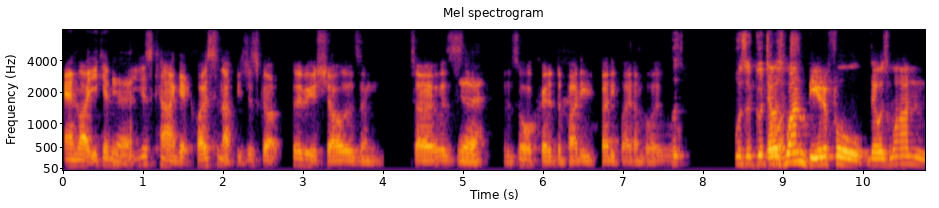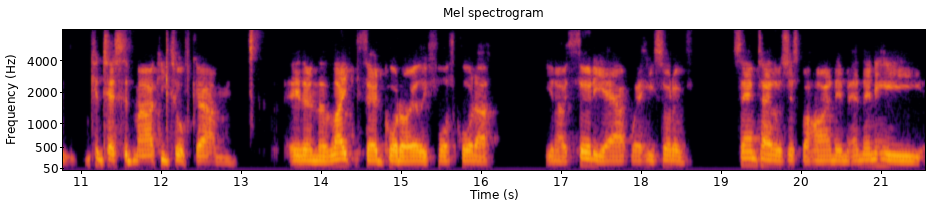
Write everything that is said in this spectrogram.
and like you can, Yeah. you just can't get close enough. He's just got two bigger shoulders, and so it was. Yeah. It was all credit to Buddy. Buddy played unbelievable. Was- Was it good to There was watch? one beautiful. There was one contested mark he took um, either in the late third quarter or early fourth quarter. You know, thirty out where he sort of Sam Taylor was just behind him, and then he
